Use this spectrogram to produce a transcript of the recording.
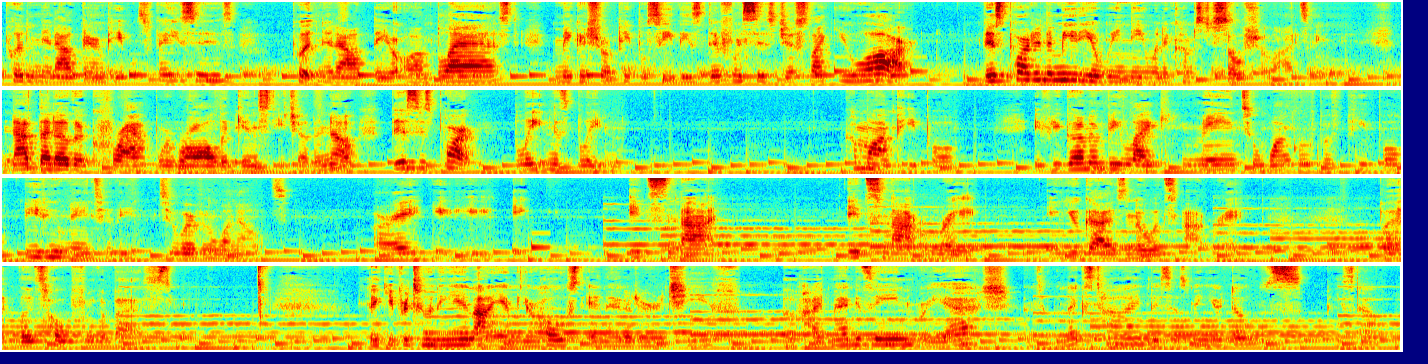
putting it out there in people's faces putting it out there on blast making sure people see these differences just like you are this part of the media we need when it comes to socializing. Not that other crap where we're all against each other. No, this is part. Blatant is blatant. Come on, people. If you're gonna be like humane to one group of people, be humane to the to everyone else. All right, it, it's not it's not right, you guys know it's not right. But let's hope for the best. Thank you for tuning in. I am your host and editor in chief of Hype Magazine, Ray Ash. Until next time, this has been your dose. Peace out.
